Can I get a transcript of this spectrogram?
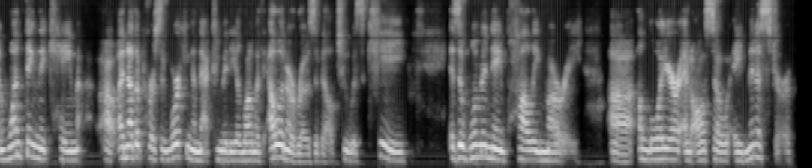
And one thing that came, uh, another person working on that committee, along with Eleanor Roosevelt, who was key, is a woman named Pauli Murray, uh, a lawyer and also a minister.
